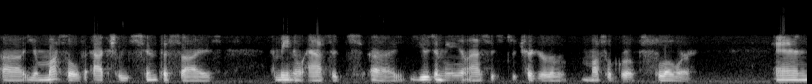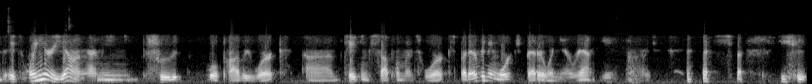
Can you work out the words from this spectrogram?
uh, your muscles actually synthesize amino acids, uh, use amino acids to trigger muscle growth slower. And it's when you're young. I mean, food will probably work. Um, taking supplements works, but everything works better when you're young. young. so you,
